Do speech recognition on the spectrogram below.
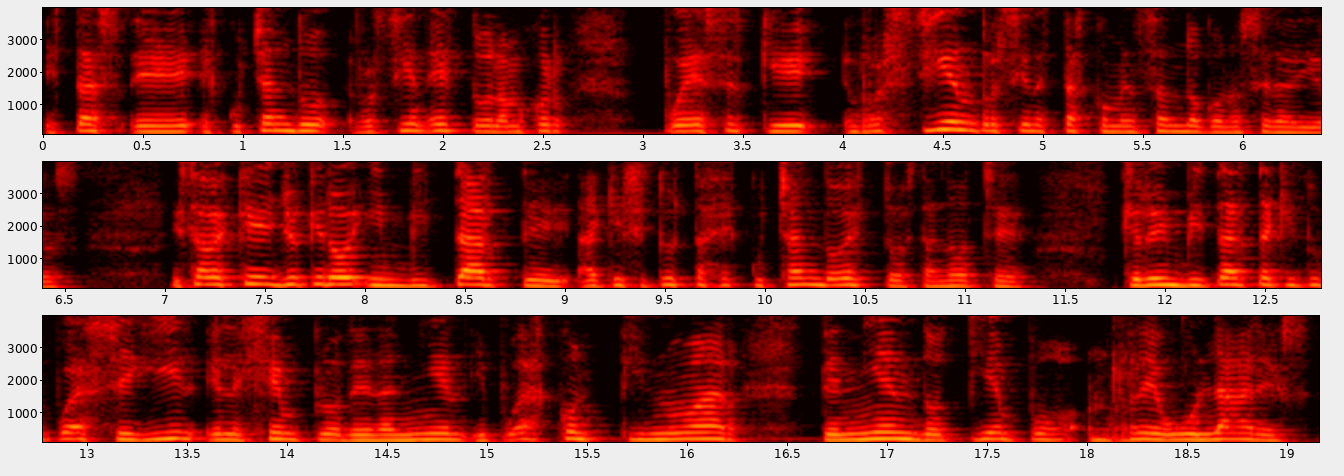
estás eh, escuchando recién esto, a lo mejor puede ser que recién, recién estás comenzando a conocer a Dios. Y sabes que yo quiero invitarte a que si tú estás escuchando esto esta noche, quiero invitarte a que tú puedas seguir el ejemplo de Daniel y puedas continuar teniendo tiempos regulares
